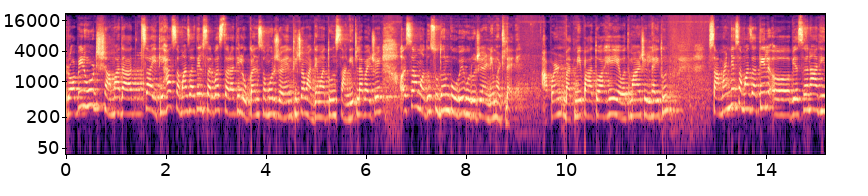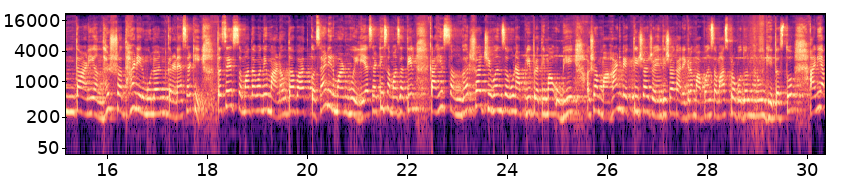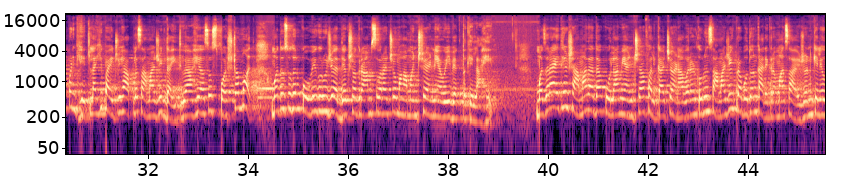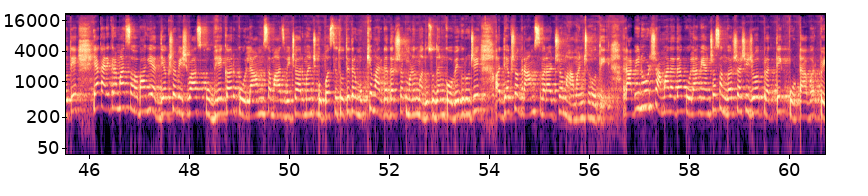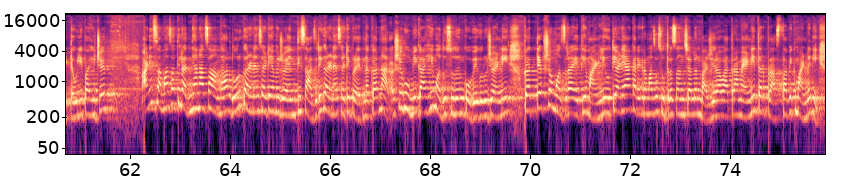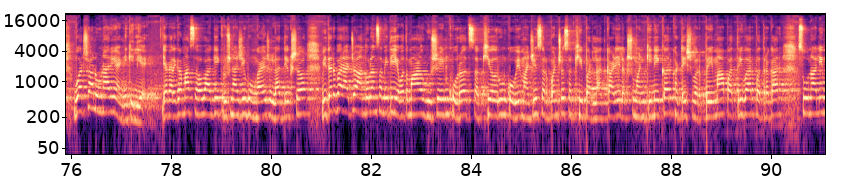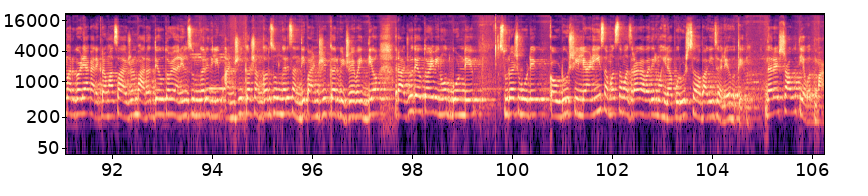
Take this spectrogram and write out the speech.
Robin Hood शामादादचा इतिहास समाजातील सर्व स्तरातील लोकांसमोर जयंतीच्या माध्यमातून सांगितला पाहिजे असं मधुसूदन गोवे गुरुजी यांनी म्हटलंय. आपण बातमी पाहतो आहे यवतमाळ जिल्हा इथून. सामान्य समाजातील व्यसनाधीनता आणि अंधश्रद्धा निर्मूलन करण्यासाठी तसेच समाजामध्ये मानवतावाद कसा निर्माण होईल यासाठी समाजातील काही संघर्षात जीवन जगून आपली प्रतिमा उभी अशा महान व्यक्तीच्या जयंतीचा कार्यक्रम आपण समाज प्रबोधन म्हणून घेत असतो. आणि आपण घेतलाही पाहिजे हे आपलं सामाजिक दायित्व आहे असं स्पष्ट मत मधुसूदन कोवे गुरुजी अध्यक्ष ग्राम स्वराज्य महामंच यांनी यावेळी व्यक्त केलं आहे. मजरा येथे श्यामादादा कोलाम यांच्या फलकाचे अनावरण करून सामाजिक प्रबोधन कार्यक्रमाचं आयोजन केले होते. या कार्यक्रमात सहभागी अध्यक्ष विश्वास कुभेकर कोलाम समाज विचार मंच उपस्थित होते. तर मुख्य मार्गदर्शक म्हणून मधुसूदन कोबे गुरुजी अध्यक्ष ग्राम स्वराज्य महामंच होते. राबिनहूड श्यामादादा कोलाम यांच्या संघर्षाची ज्योत प्रत्येक पोटावर पेटवली पाहिजे. आणि समाजातील अज्ञानाचा अंधार दूर करण्यासाठी आम्ही जयंती साजरी करण्यासाठी प्रयत्न करणार अशी भूमिकाही मधुसूदन कोवे गुरुजांनी प्रत्यक्ष मजरा येथे मांडली होती. आणि या कार्यक्रमाचं सूत्रसंचालन बाजीराव आत्राम यांनी तर प्रास्ताविक मांडणी वर्षा लोणारे यांनी केली आहे. या कार्यक्रमात सहभागी कृष्णाजी भोंगाळे जिल्हाध्यक्ष विदर्भ राज्य आंदोलन समिती यवतमाळ हुसेन खोरत सखी अरुण कोवे माजी सरपंच सखी प्रल्हाद काळे लक्ष्मण किनेकर खटेश्वर प्रेमा पात्रीवार पत्रकार सोनाली मरगड या कार्यक्रमाचा आयोजन भारत देवतोळे अनिल सुनगरे दिलीप आंजीकर शंकर सुनगरे संदीप आंजीकर विजय वैद्य राजू देवतोळे विनोद बोंडे सूरज बोडे कवडू शिल्याणी आणि समस्त मजरा गावातील महिला पुरुष सहभागी झाले होते. नरेश राऊत यवतमाळ.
